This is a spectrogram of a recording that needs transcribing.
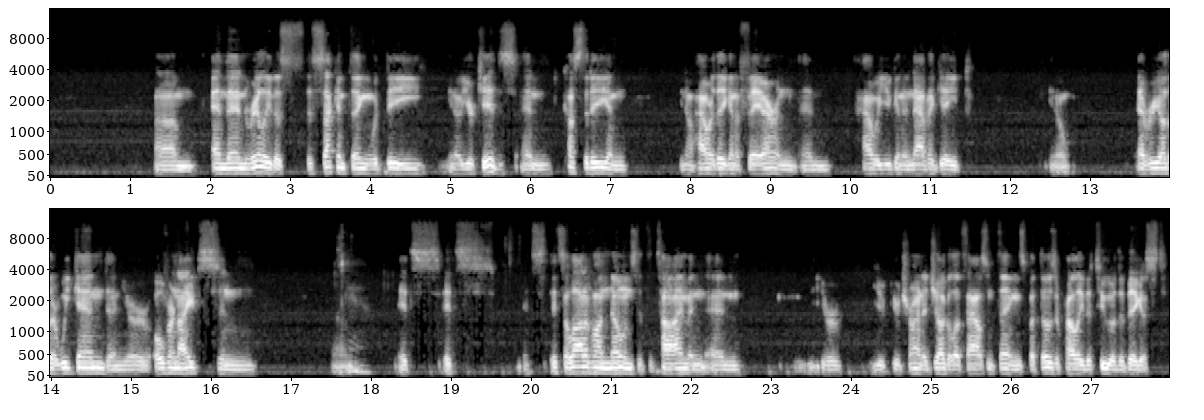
Um, and then really the the second thing would be you know your kids and custody and you know how are they going to fare and and how are you going to navigate you know every other weekend and your overnights and um, yeah. it's it's it's it's a lot of unknowns at the time and and you're you're trying to juggle a thousand things but those are probably the two of the biggest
